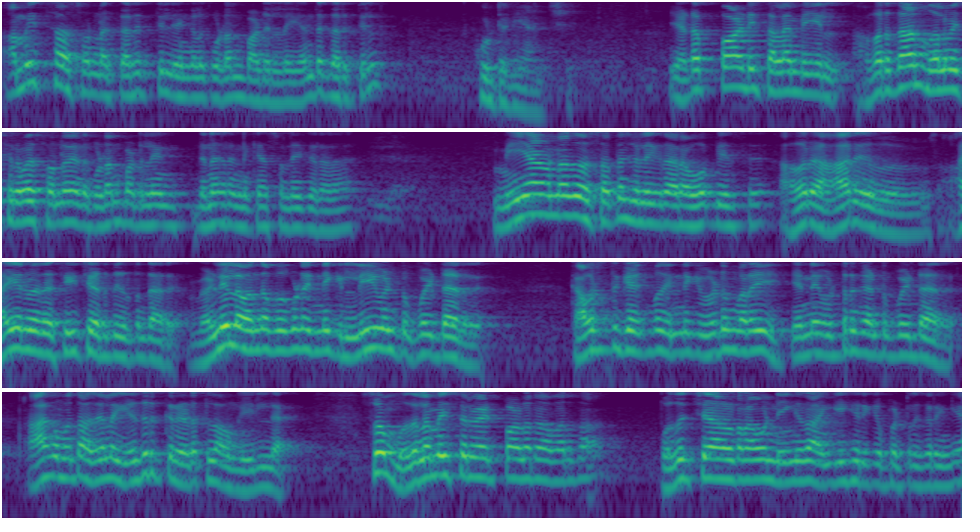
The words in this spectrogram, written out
அமித்ஷா சொன்ன கருத்தில் எங்களுக்கு உடன்பாடு இல்லை. எந்த கருத்தில்? கூட்டணி ஆட்சி. எடப்பாடி தலைமையில் அவர்தான் முதலமைச்சர் மாதிரி சொன்னார். எனக்கு உடன்பாடு இல்லைன்னு தினகரன் என்னைக்கா சொல்லியிருக்கிறாரா? மியாவனாவது ஒரு சத்தம் சொல்லிக்கிறாரா ஓபிஎஸ்? அவர் ஆறு ஆயுர்வேத சிகிச்சை எடுத்துக்கிட்டு இருந்தார். வெளியில் வந்தபோது கூட இன்னைக்கு லீவுன்ட்டு போயிட்டாரு. கவர்த்து கேட்கும்போது இன்னைக்கு விடுமுறை என்னை விட்டுருங்கன்ட்டு போயிட்டாரு. ஆக மொத்தம் அதெல்லாம் எதிர்க்கிற இடத்துல அவங்க இல்லை. ஸோ முதலமைச்சர் வேட்பாளர் அவர் தான் பொதுச் செயலாளராகவும் நீங்கள் தான் அங்கீகரிக்கப்பட்டிருக்கிறீங்க.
